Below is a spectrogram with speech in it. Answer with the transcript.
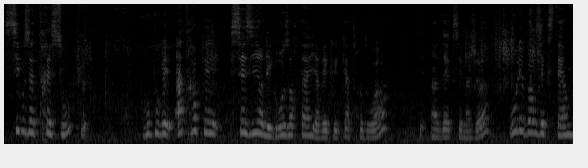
Si vous êtes très souple, vous pouvez attraper, saisir les gros orteils avec les quatre doigts, index et majeur, ou les bords externes.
